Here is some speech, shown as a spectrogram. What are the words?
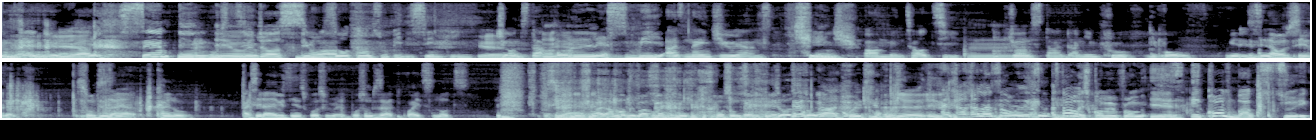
Americans Yeah. same thing will It will still just the swap. resultant will be the same thing. Yeah. Do you understand? Mm-hmm. Unless we as Nigerians change our mentality, do you mm-hmm. understand, and improve, evolve. Okay, the thing I want to say is like some things are kind of I say that everything is possible, right? But some things are quite not. See, I, I, I'm not going back, to- but some things it's just so hard for it to be possible. Yeah, I, it, I, I understand where, I it's coming from. It's- It comes back to. It,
